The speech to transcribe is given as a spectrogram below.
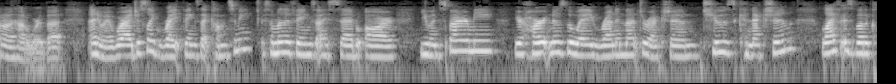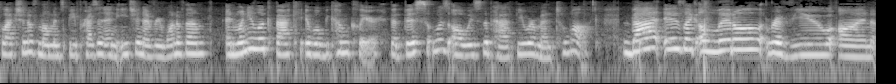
don't know how to word that. Anyway, where I just like write things that come to me. Some of the things I said are, you inspire me, your heart knows the way, run in that direction, choose connection, life is but a collection of moments, be present in each and every one of them, and when you look back, it will become clear that this was always the path you were meant to walk. That is like a little review on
